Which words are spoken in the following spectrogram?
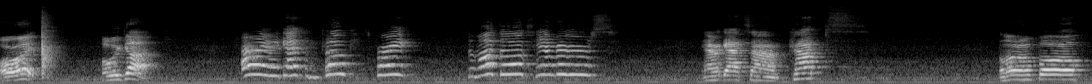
Alright, what we got? Alright, we got some Coke, Sprite, some hot dogs, hamburgers, and we got some cups, foil,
